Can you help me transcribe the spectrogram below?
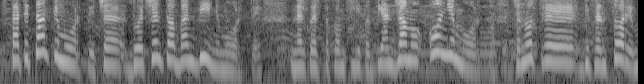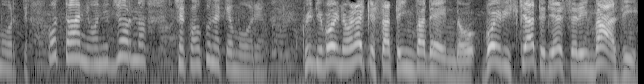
State tanti morti, c'è 200 bambini morti in questo conflitto. Piangiamo ogni morto, c'è i nostri difensori morti. Otto anni ogni giorno c'è qualcuno che muore. Quindi voi non è che state invadendo, voi rischiate di essere invasi.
